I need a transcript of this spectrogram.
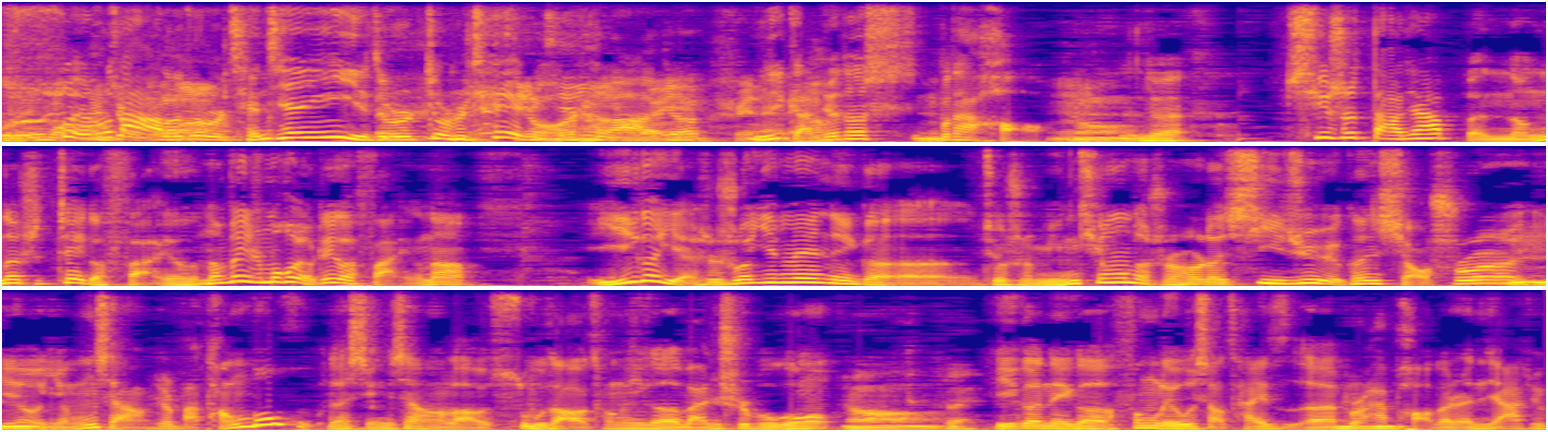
岁数大了就是钱谦益，就是就是这种是吧？就是你感觉他是不太好，嗯对。其实大家本能的是这个反应，那为什么会有这个反应呢？一个也是说，因为那个就是明清的时候的戏剧跟小说也有影响，就是把唐伯虎的形象老塑造成一个玩世不恭，哦，对。一个那个风流小才子，不是还跑到人家去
